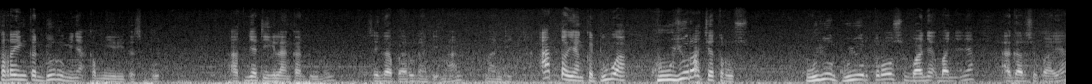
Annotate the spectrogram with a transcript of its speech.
keringkan dulu minyak kemiri tersebut. Artinya dihilangkan dulu sehingga baru nanti mandi. Atau yang kedua guyur aja terus. Guyur guyur terus banyak banyaknya agar supaya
